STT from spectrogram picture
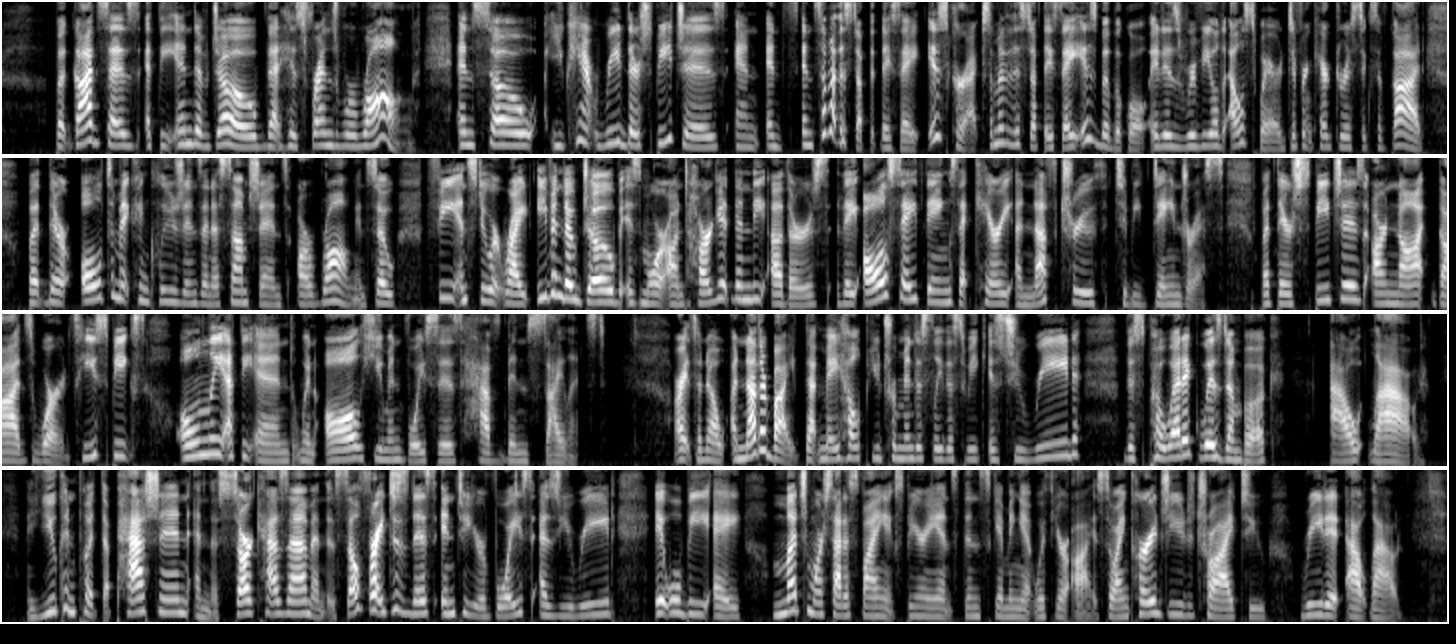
but God says at the end of Job that his friends were wrong. And so you can't read their speeches and and and some of the stuff that they say is correct. Some of the stuff they say is biblical. It is revealed elsewhere, different characteristics of God but their ultimate conclusions and assumptions are wrong. And so Fee and Stuart write even though Job is more on target than the others, they all say things that carry enough truth to be dangerous, but their speeches are not God's words. He speaks only at the end when all human voices have been silenced. All right, so now another bite that may help you tremendously this week is to read this poetic wisdom book out loud. Now, you can put the passion and the sarcasm and the self righteousness into your voice as you read. It will be a much more satisfying experience than skimming it with your eyes. So, I encourage you to try to read it out loud.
